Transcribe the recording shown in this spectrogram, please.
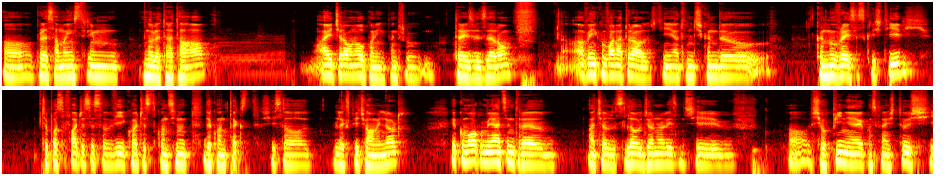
uh, presa mainstream nu le trata. Aici era un opening pentru 30-0. A venit cumva natural, știi, atunci când, uh, când nu vrei să scrii știri, ce poți să faci este să vii cu acest conținut de context și să le explici oamenilor. E cumva o combinație între acel slow journalism și uh, și opinie, cum spuneai și tu, și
